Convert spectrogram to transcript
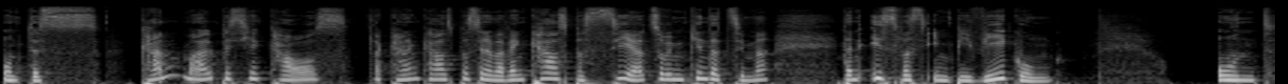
Und das kann mal ein bisschen Chaos, da kann Chaos passieren. Aber wenn Chaos passiert, so wie im Kinderzimmer, dann ist was in Bewegung. Und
